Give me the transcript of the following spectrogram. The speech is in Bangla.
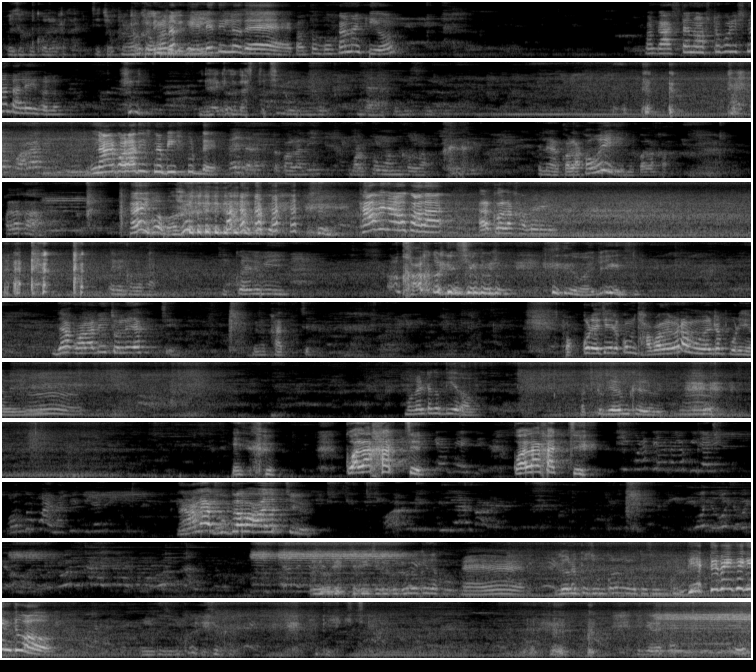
ওই যখন কলাটা ফেলে দিল দেখ কত বোকা নাকি ও আমার গাছটা নষ্ট করিস না তাহলেই হলো দেখল গাছটা ছিল না আর কলা দিস না বিস্কুট দে কলা দিই বর্তমান কলা না কলা খাবোই কলা খা কলা খা খাবে না ও কলা আর কলা খাবে ঠিক করে নিবি খা করেছি ভয় পেয়ে গেছি যা কলা নিয়ে চলে যাচ্ছে। খাচ্ছে। পক করেছে এরকম থাবা দেবে না মোবাইলটা পড়ে যাবে। হুম। মোবাইলটাকে দিয়ে দাও। একটু গেম খেলবে। কলা খাচ্ছে। কলা খাচ্ছে। না না ধূপটা পাওয়া যাচ্ছিল। হ্যাঁ। দেখতে পেয়েছে কিন্তু ও।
